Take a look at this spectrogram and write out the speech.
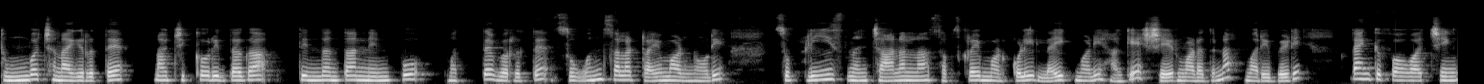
ತುಂಬಾ ಚೆನ್ನಾಗಿರುತ್ತೆ. ನಾವು ಚಿಕ್ಕವರಿದ್ದಾಗ ತಿಂದಂತ ನೆನಪು ಮತ್ತೆ ಬರುತ್ತೆ. ಸೊ ಒಂದ್ಸಲ ಟ್ರೈ ಮಾಡಿ ನೋಡಿ. ಸೊ ಪ್ಲೀಸ್ ನನ್ನ ಚಾನಲ್ನ ಸಬ್ಸ್ಕ್ರೈಬ್ ಮಾಡ್ಕೊಳ್ಳಿ ಲೈಕ್ ಮಾಡಿ, ಹಾಗೆ ಶೇರ್ ಮಾಡೋದನ್ನ ಮರಿಬೇಡಿ. ಥ್ಯಾಂಕ್ ಯು ಫಾರ್ ವಾಚಿಂಗ್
